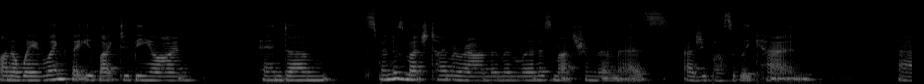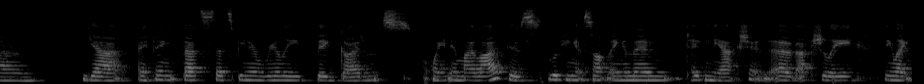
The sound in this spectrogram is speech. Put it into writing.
on a wavelength that you'd like to be on, and um, spend as much time around them and learn as much from them as as you possibly can. Um, yeah, I think that's that's been a really big guidance point in my life is looking at something and then taking the action of actually being like,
